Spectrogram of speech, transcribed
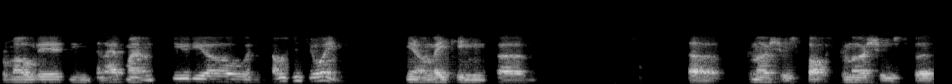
promoted, and, and I had my own studio, and I was enjoying it. You know, making um, uh, commercials, Fox commercials for,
